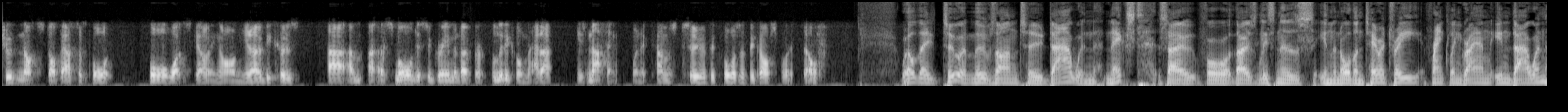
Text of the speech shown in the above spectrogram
should not stop our support for what's going on? You know, because uh, a, a small disagreement over a political matter is nothing when it comes to the cause of the gospel itself. Well, the tour moves on to Darwin next. So, for those listeners in the Northern Territory, Franklin Graham in Darwin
